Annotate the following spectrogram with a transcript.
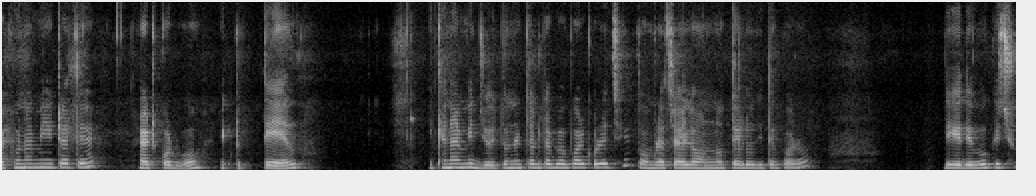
এখন আমি এটাতে অ্যাড করব একটু তেল। এখানে আমি জৈতুনের তেলটা ব্যবহার করেছি, তোমরা চাইলে অন্য তেলও দিতে পারো। দিয়ে দেব কিছু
